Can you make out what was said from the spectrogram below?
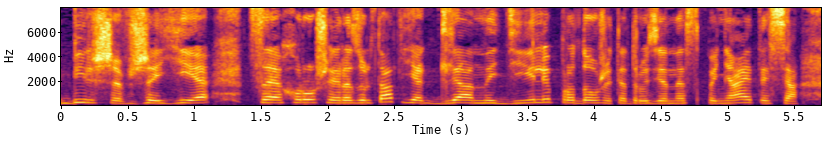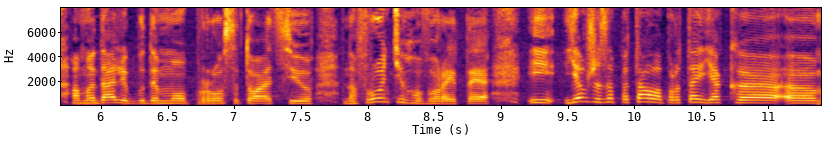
більше вже є. Це хороший результат, як для неділі. Продовжуйте, друзі, не спиняйтеся. А ми далі будемо про ситуацію на фронті говорити. І я вже запитала про те, як. е, е,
